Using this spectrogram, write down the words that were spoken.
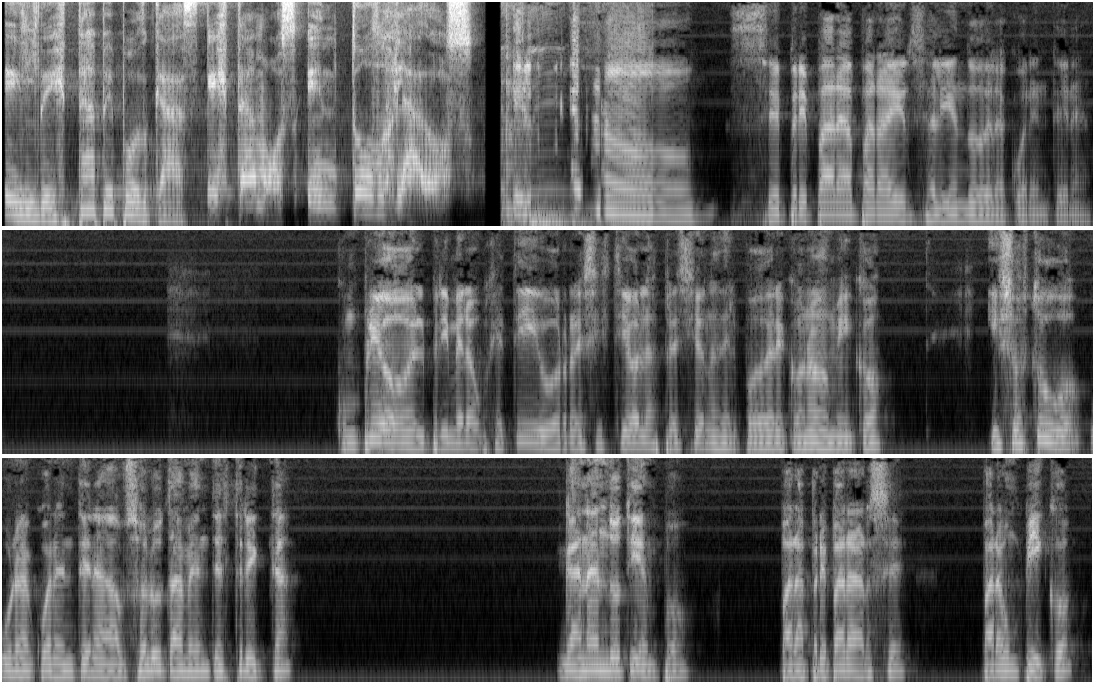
El Destape Podcast. Estamos en todos lados. El gobierno se prepara para ir saliendo de la cuarentena. Cumplió el primer objetivo, resistió las presiones del poder económico y sostuvo una cuarentena absolutamente estricta, ganando tiempo para prepararse para un pico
